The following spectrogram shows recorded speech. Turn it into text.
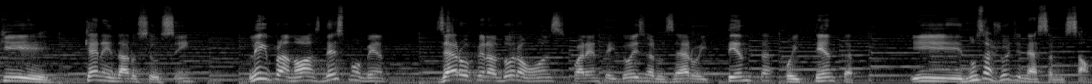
que querem dar o seu sim. Ligue para nós nesse momento, 0 Operadora 11 4200 8080 e nos ajude nessa missão.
